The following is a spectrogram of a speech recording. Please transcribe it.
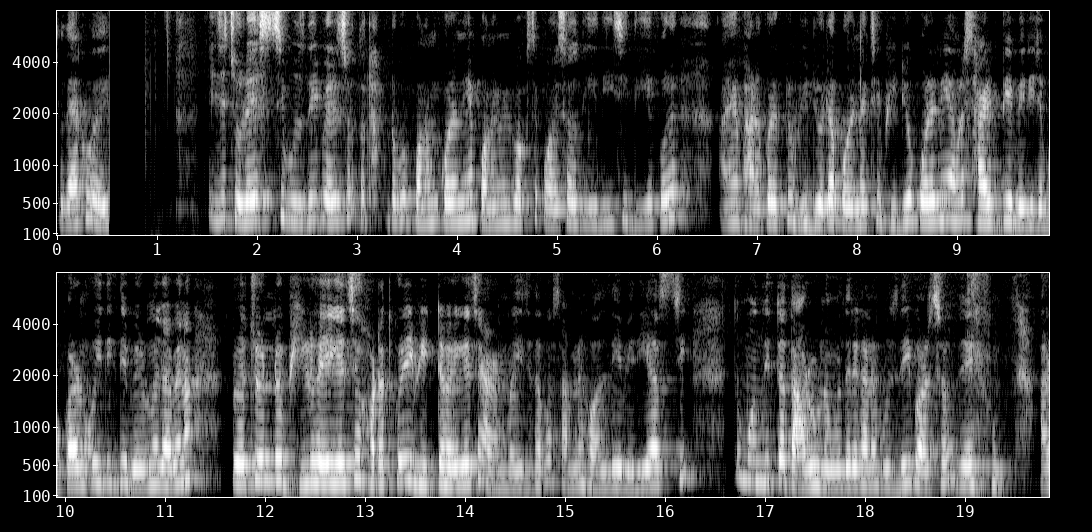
তো দেখো এই এই যে চলে এসেছি, বুঝতেই পেরেছ? তো ঠাকুর প্রণাম করে নিয়ে প্রণামী বক্সে পয়সাও দিয়ে দিয়েছি, দিয়ে করে আমি ভালো করে একটু ভিডিওটা করে নিয়েছি। ভিডিও করে নিয়ে আমরা সাইড দিয়ে বেরিয়ে যাব, কারণ ওই দিক দিয়ে বেরোনো যাবে না। প্রচণ্ড ভিড় হয়ে গেছে, হঠাৎ করেই ভিড়টা হয়ে গেছে। আর আমরা এই যে দেখো, সামনে হল দিয়ে বেরিয়ে আসছি। তো মন্দিরটা দারুণ আমাদের এখানে, বুঝতেই পারছ যে আর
